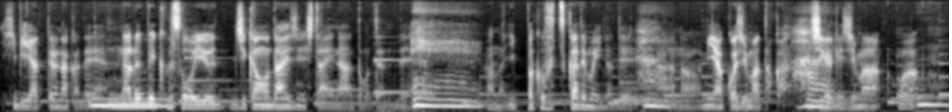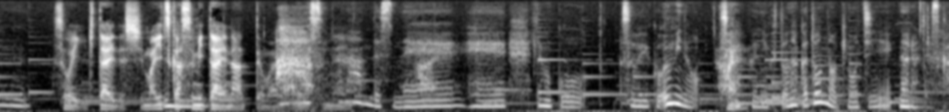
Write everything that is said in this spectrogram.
日々やってる中でなるべくそういう時間を大事にしたいなと思ってるんで、えー、あの一泊二日でもいいので、はい、あの宮古島とか石垣島はすごい行きたいですし、まあ、いつか住みたいなって思いがありますね。そうなんですね、はい、へでもこうそういうこう海の近くに行くと、なんかどんな気持ちになるんですか、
